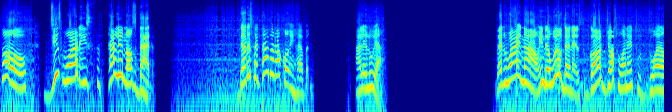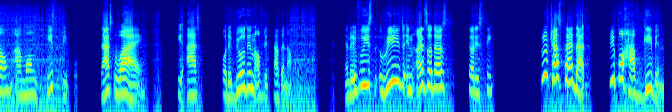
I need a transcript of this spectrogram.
So, this word is telling us that there is a tabernacle in heaven. Hallelujah. But right now, in the wilderness, God just wanted to dwell among his people. That's why he asked for the building of the tabernacle. And if we read in Exodus 36, scripture said that people have given,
